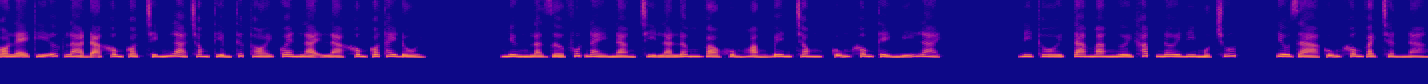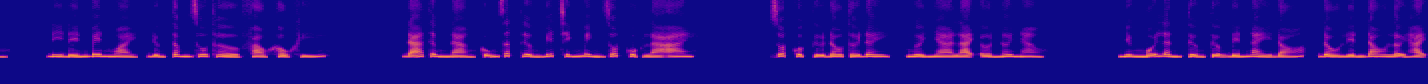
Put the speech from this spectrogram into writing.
Có lẽ ký ức là đã không có chính là trong tiềm thức thói quen lại là không có thay đổi. Nhưng là giờ phút này nàng chỉ là lâm vào khủng hoảng bên trong, cũng không thể nghĩ lại. Đi thôi ta mang ngươi khắp nơi đi một chút, tiêu giả cũng không vạch trần nàng. Đi đến bên ngoài, đường tâm du thở phào khẩu khí. Đã từng nàng cũng rất thường biết chính mình rốt cuộc là ai. Rốt cuộc từ đâu tới đây, người nhà lại ở nơi nào. Nhưng mỗi lần tưởng tượng đến này đó, đầu liền đau lợi hại,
